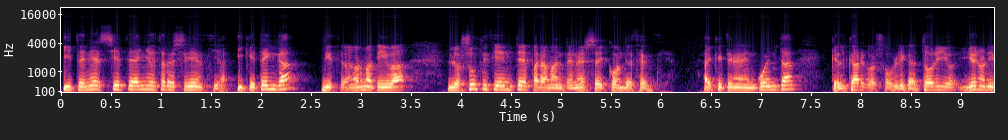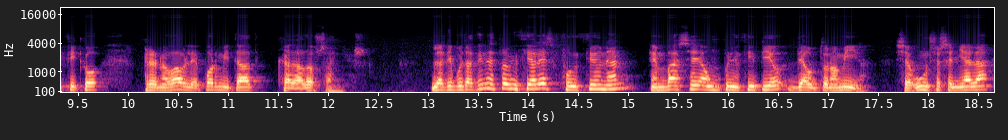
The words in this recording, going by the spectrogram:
y tener 7 años de residencia y que tenga, dice la normativa, lo suficiente para mantenerse con decencia. Hay que tener en cuenta que el cargo es obligatorio y honorífico, renovable por mitad cada dos años. Las diputaciones provinciales funcionan en base a un principio de autonomía, según se señala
